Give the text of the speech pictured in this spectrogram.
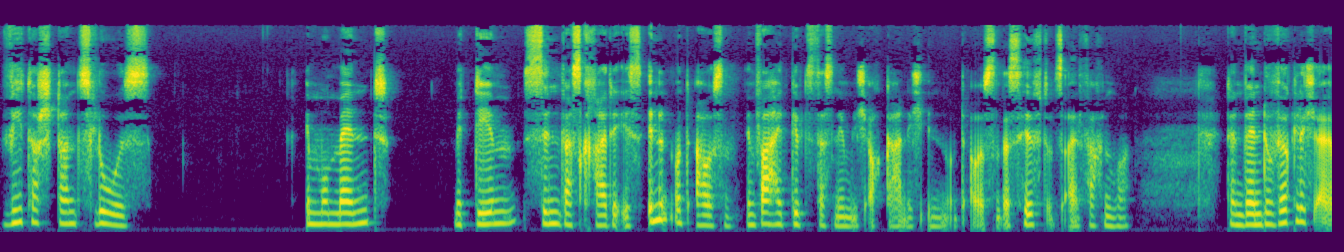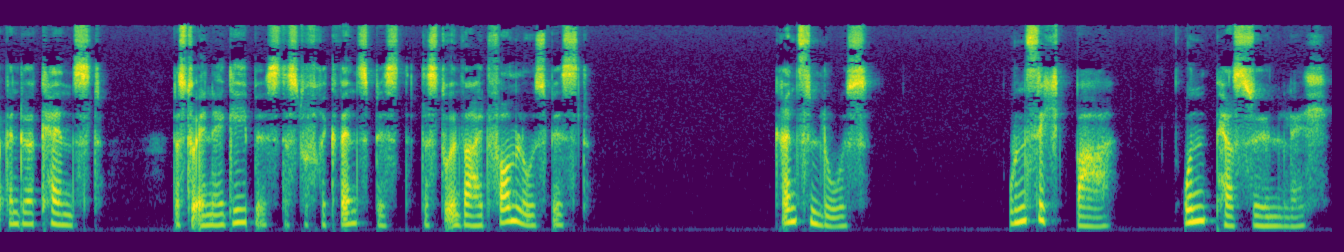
widerstandslos im Moment mit dem Sinn, was gerade ist, innen und außen. In Wahrheit gibt es das nämlich auch gar nicht innen und außen. Das hilft uns einfach nur. Denn wenn du wirklich, äh, wenn du erkennst, dass du Energie bist, dass du Frequenz bist, dass du in Wahrheit formlos bist, grenzenlos, unsichtbar, unpersönlich,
